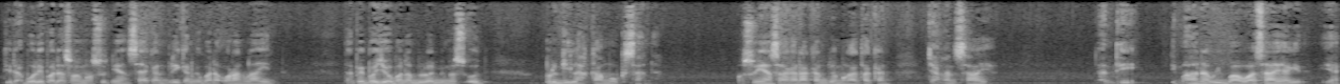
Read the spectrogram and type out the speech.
tidak boleh pada suami maksudnya, saya akan berikan kepada orang lain. Tapi apa jawaban Abdullah bin Mas'ud? Pergilah kamu ke sana. Maksudnya seakan-akan beliau mengatakan, jangan saya. Nanti di mana wibawa saya gitu ya.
